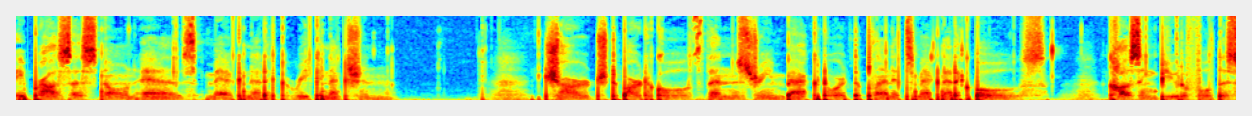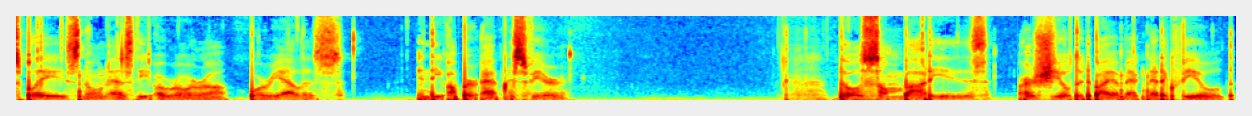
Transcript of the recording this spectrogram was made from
a process known as magnetic reconnection. Charged particles then stream back toward the planet's magnetic poles, causing beautiful displays known as the aurora borealis in the upper atmosphere. Though some bodies are shielded by a magnetic field,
